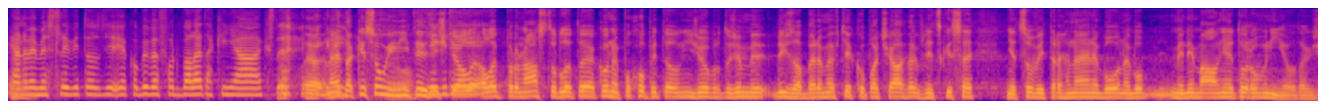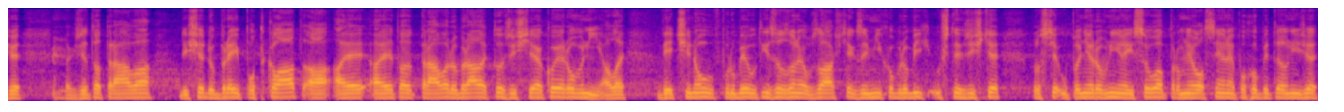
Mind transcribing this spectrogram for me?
Já Hmm. nevím, jestli vy to jakoby ve fotbale taky nějak jste Eh, někdy... Ne, taky jsou jiný ty hřiště, ale, ale pro nás tohle to je jako nepochopitelný, že jo? protože my, když zabereme v těch kopačách, tak vždycky se něco vytrhne, nebo, nebo minimálně je to rovný, jo? Takže, takže ta tráva, když je dobrý podklad a, a, je, a je ta tráva dobrá, tak to hřiště jako je rovný, ale většinou v průběhu té sezóny, obzvlášť v těch zimních obdobích, už ty hřiště prostě úplně rovný nejsou a pro mě vlastně je nepochopitelný, že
